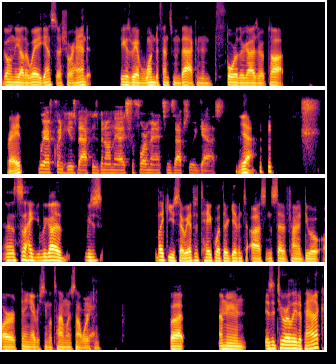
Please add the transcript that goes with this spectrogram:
going the other way against us shorthanded because we have one defenseman back and then four other guys are up top. Right? we have Quinn Hughes back, who's been on the ice for four minutes and is absolutely gassed. Yeah. and it's like we got to we just like you said, we have to take what they're giving to us instead of trying to do our thing every single time when it's not Yeah. working. But I mean, is it too early to panic?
